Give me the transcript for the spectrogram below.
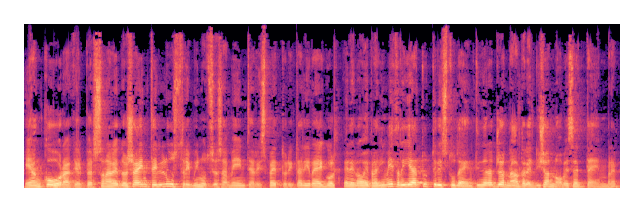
e ancora che il personale docente illustri minuziosamente rispetto di tali regole e le nuove planimetrie a tutti gli studenti nella giornata del 19 settembre.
